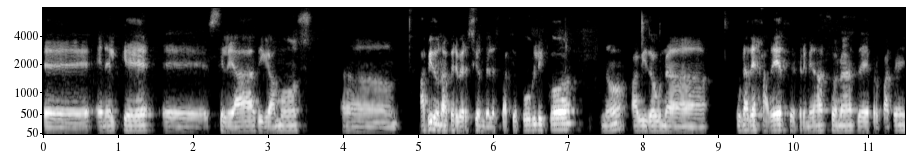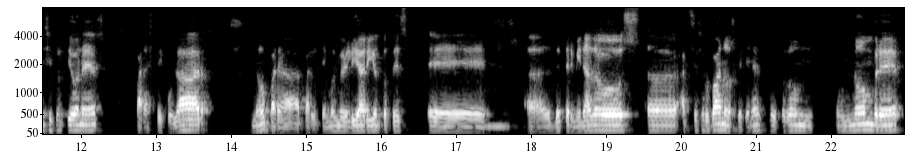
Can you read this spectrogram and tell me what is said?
Eh, en el que eh, se le ha, digamos, ah, ha habido una perversión del espacio público, ¿no? ha habido una, una dejadez de determinadas zonas de, por parte de instituciones para especular, ¿no? para, para el tema inmobiliario. Entonces, eh, ah, determinados uh, urbanos que tienen todo un, un nombre,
